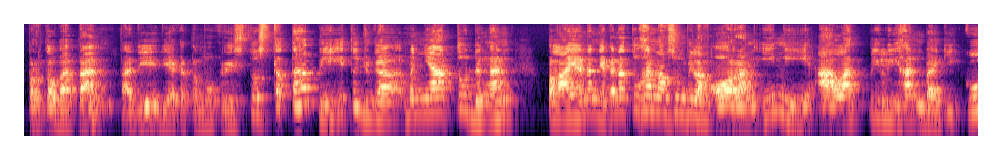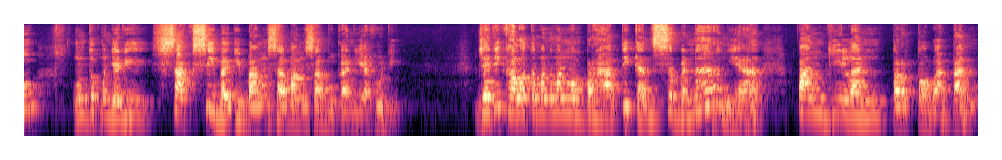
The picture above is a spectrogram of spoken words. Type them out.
Pertobatan, tadi dia ketemu Kristus, tetapi itu juga menyatu dengan pelayanannya. Karena Tuhan langsung bilang, orang ini alat pilihan bagiku untuk menjadi saksi bagi bangsa-bangsa bukan Yahudi. Jadi kalau teman-teman memperhatikan, sebenarnya panggilan pertobatan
